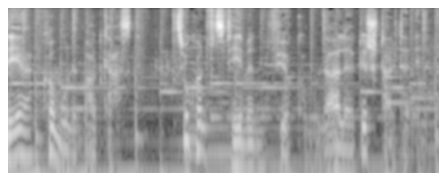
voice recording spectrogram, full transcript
der Kommunen-Podcast. Zukunftsthemen für kommunale GestalterInnen.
